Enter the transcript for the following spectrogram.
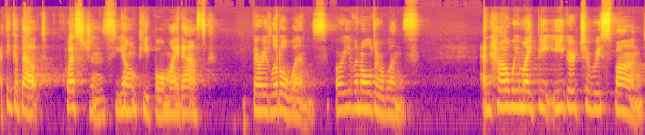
I think about questions young people might ask very little ones, or even older ones, and how we might be eager to respond,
